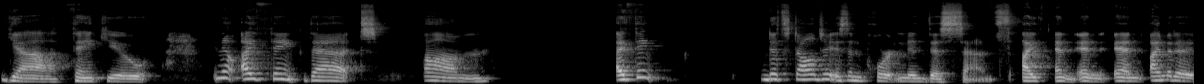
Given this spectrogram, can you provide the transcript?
Yeah, thank you. You know, I think that um, I think nostalgia is important in this sense. I and and and I'm gonna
